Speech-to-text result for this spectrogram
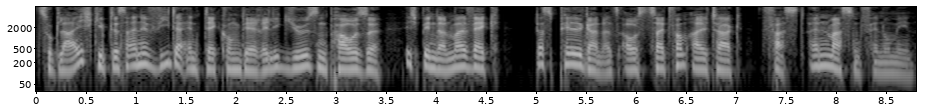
Zugleich gibt es eine Wiederentdeckung der religiösen Pause. Ich bin dann mal weg. Das Pilgern als Auszeit vom Alltag, fast ein Massenphänomen.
